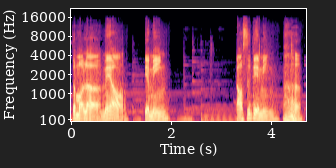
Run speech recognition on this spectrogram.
怎么了？没有点名，老师点名。嗯，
